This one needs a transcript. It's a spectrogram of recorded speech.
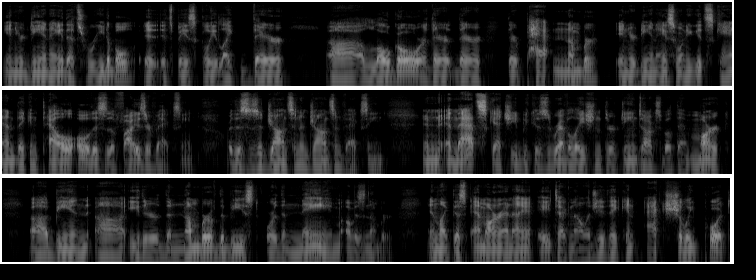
in your DNA that's readable. It, it's basically like their uh, logo or their their their patent number in your DNA. So when you get scanned, they can tell, oh, this is a Pfizer vaccine or this is a Johnson and Johnson vaccine, and and that's sketchy because Revelation 13 talks about that mark uh, being uh, either the number of the beast or the name of his number. And like this mRNA technology, they can actually put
